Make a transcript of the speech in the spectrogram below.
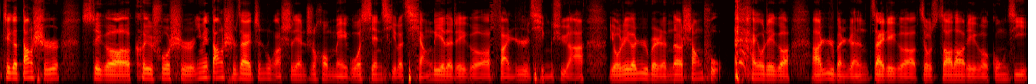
这个当时，这个可以说是因为当时在珍珠港事件之后，美国掀起了强烈的这个反日情绪啊，有这个日本人的商铺，还有这个啊日本人在这个就遭到这个攻击，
